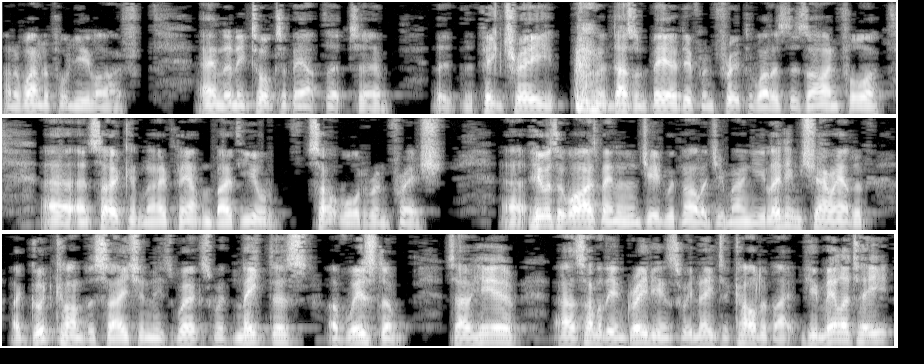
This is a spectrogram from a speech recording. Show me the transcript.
on a wonderful new life. And then he talks about that, uh, the, the, fig tree doesn't bear different fruit to what it's designed for, uh, and so can no fountain both yield salt water and fresh. Uh, who is a wise man and endued with knowledge among you? Let him show out of a good conversation his works with meekness of wisdom. So here are some of the ingredients we need to cultivate. Humility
